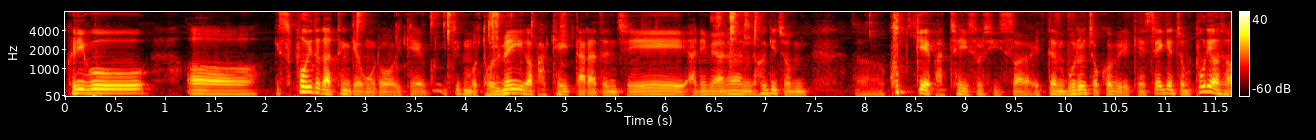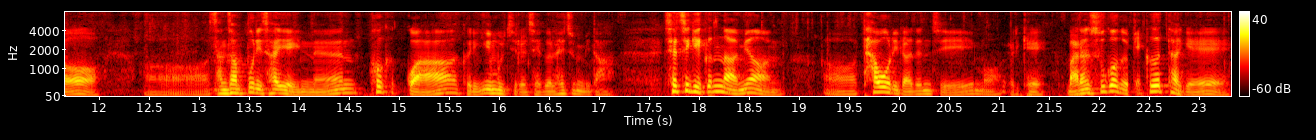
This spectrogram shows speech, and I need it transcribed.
그리고 어, 스포이드 같은 경우로 이렇게 지금 뭐 돌멩이가 박혀 있다라든지 아니면은 흙이 좀 어, 굳게 받쳐 있을 수 있어요. 일단 물을 조금 이렇게 세게 좀 뿌려서 어, 산삼 뿌리 사이에 있는 흙과 그리고 이물질을 제거를 해줍니다. 세척이 끝나면 어, 타월이라든지 뭐 이렇게 마른 수건으로 깨끗하게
